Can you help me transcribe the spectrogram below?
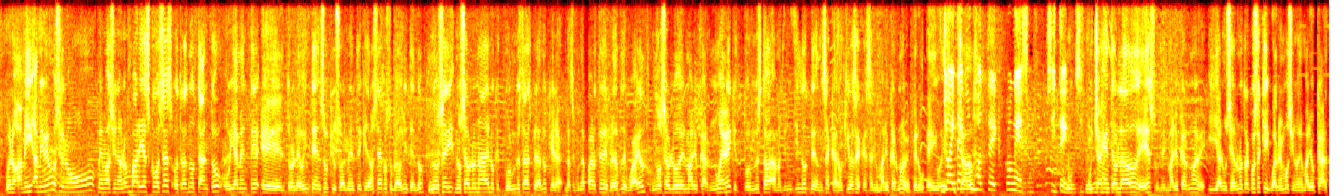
Bueno, a mí, a mí me emocionó, me emocionaron varias cosas, otras no tanto. Obviamente eh, el troleo intenso que usualmente, que ya no estoy acostumbrado a Nintendo, no se, no se habló nada de lo que todo el mundo estaba esperando, que era la segunda parte de Breath of the Wild. No se habló del Mario Kart 9, que todo el mundo estaba, además yo no entiendo de dónde sacaron que iba a sacar, salió Mario Kart 9, pero he, he Yo ahí tengo un hot take con eso. Sí tengo, sí tengo Mucha gente ha hablado de eso, del Mario Kart 9, y anunciaron otra cosa que igual me emocionó de Mario Kart.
